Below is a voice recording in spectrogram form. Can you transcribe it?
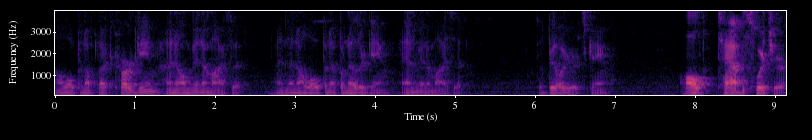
I'll open up that card game and I'll minimize it. And then I'll open up another game and minimize it. It's a billiards game. Alt Tab Switcher.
